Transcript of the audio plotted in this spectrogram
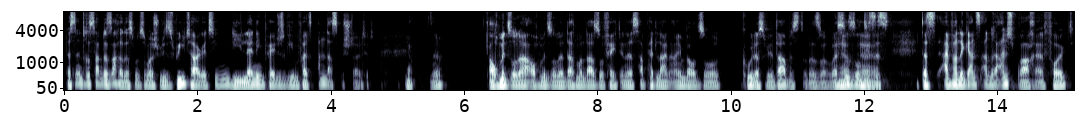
Das ist eine interessante Sache, dass man zum Beispiel dieses Retargeting, die Landingpages gegebenenfalls anders gestaltet. Ja. Ne? Auch mit so einer, auch mit so einer, dass man da so vielleicht in der Subheadline einbaut, so cool, dass du wieder da bist oder so. Weißt Ja, du, so ja, ja. dieses, dass einfach eine ganz andere Ansprache erfolgt.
